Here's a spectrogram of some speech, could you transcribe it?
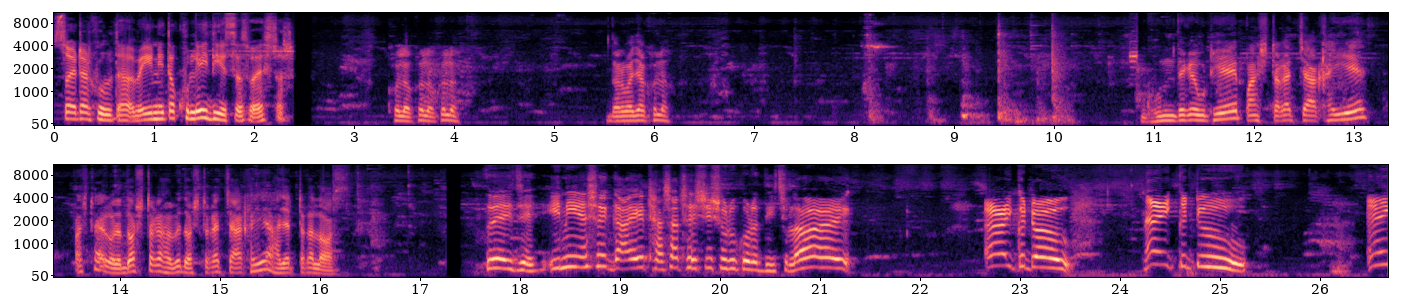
সোয়েটার খুলতে হবে। ইনি তো খুলেই দিয়েছে সোয়েটার। খোলো খোলো খোলো। দরওয়াজা খোলো। ঘুম থেকে উঠে পাঁচ টাকার চা খাইয়ে, পাঁচ টাকা করে, দশ টাকা হবে, দশ টাকার চা খাইয়ে হাজার টাকা লস তো এই যে, ইনি এসে গায়ে ঠেসা ঠেসি শুরু করে দিয়েছিল। এই কুটু এই কুটু, এই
